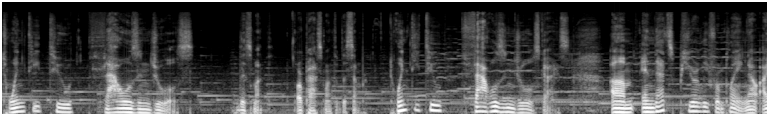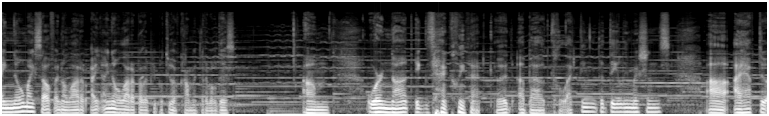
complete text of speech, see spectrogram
22,000 jewels this month or past month of December. 22,000 jewels, guys. Um, and that's purely from playing. Now, I know myself and a lot of, I, I know a lot of other people too have commented about this. Um, we're not exactly that good about collecting the daily missions. Uh, I have to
